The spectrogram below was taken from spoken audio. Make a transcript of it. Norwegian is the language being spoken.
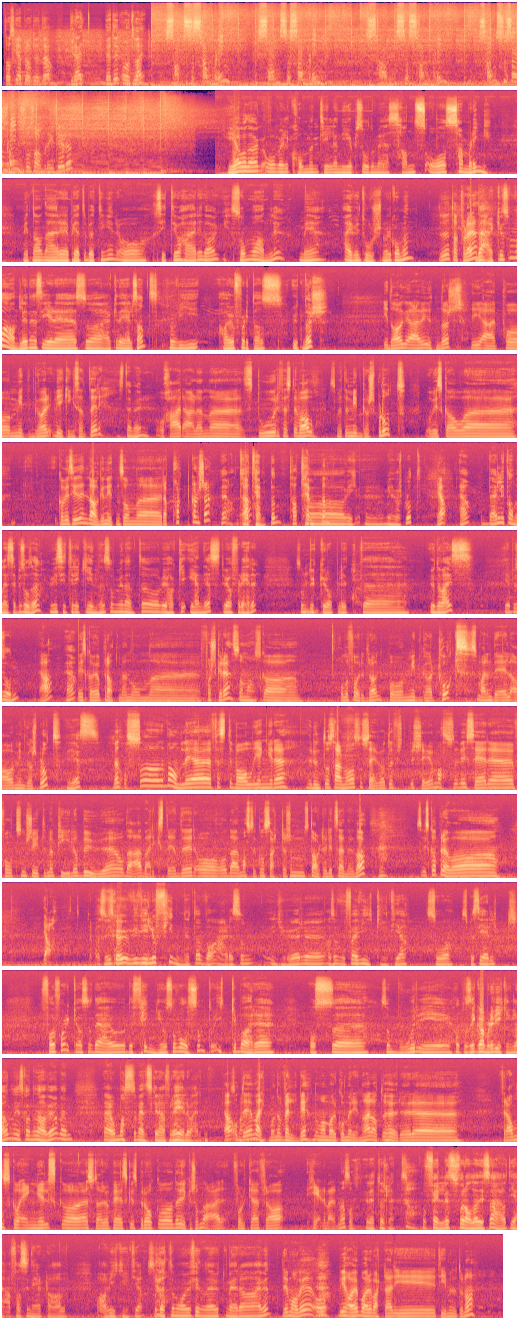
Da skal jeg prate litt, ja. Greit. Peter, over til deg. Sans og samling. Sans og samling. Sans og samling. Sans og samling. Så samling, sier du? Ja, god dag, og velkommen til en ny episode med Sans og samling. Mitt navn er Peter Bøttinger, og sitter jo her i dag, som vanlig, med Eivind Thorsen. Velkommen. Du, takk for det. Det er ikke som vanlig når jeg sier det, så er jo ikke det helt sant. For vi har jo flytta oss utendørs. I dag er vi utendørs. Vi er på Midgard vikingsenter. Stemmer. Og her er det en uh, stor festival som heter Midgardsblot. Hvor vi skal uh, kan vi si det, lage en liten sånn uh, rapport, kanskje? Ja, ta Ja. tempen Ta tempen. på eh, Midgårdsblot. Ja. Det er en litt annerledes episode. Vi sitter ikke inne, som vi nevnte, og vi har ikke én gjest, vi har flere som mm. dukker opp litt underveis i episoden. Ja. Ja. Vi skal jo prate med noen forskere som skal holde foredrag på Midgard Talks, som er en del av Midgardsblot. Yes. Men også vanlige festivalgjengere rundt oss her nå, så ser vi at det, skjer jo masse. Vi ser eh, folk som skyter med pil og bue, og det er verksteder, og det er masse konserter som starter litt senere da. Så vi skal prøve å Ja. Altså, vi, skal vi vil jo finne ut av hva er det som gjør eh, Altså, hvorfor er vikingtida så spesielt for folk? Altså, det er jo Det fenger jo så voldsomt, og ikke bare oss uh, som bor i holdt på å si, gamle vikingland i Skandinavia, men det er jo masse mennesker her fra hele verden. ja og det merker man jo veldig når man bare kommer inn her, at du hører uh, fransk og engelsk og østeuropeiske språk, og det virker som det er folk her fra hele verden, altså. Rett og slett. Og felles for alle disse er at jeg er fascinert av, av vikingtida. Så dette må vi finne ut mer av, Eivind. Det må vi, og vi har jo bare vært der i ti minutter nå.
